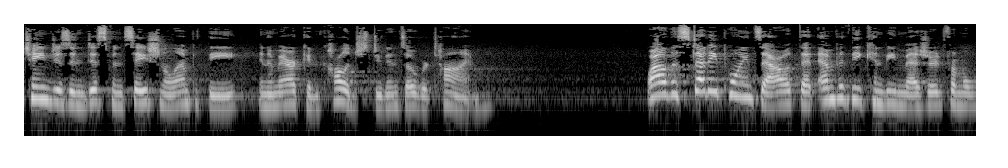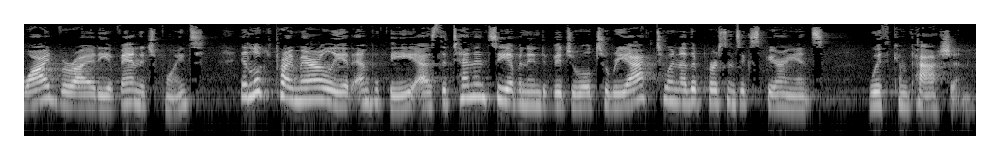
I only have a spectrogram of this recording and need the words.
Changes in Dispositional Empathy in American College Students Over Time. While the study points out that empathy can be measured from a wide variety of vantage points, it looked primarily at empathy as the tendency of an individual to react to another person's experience with compassion.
